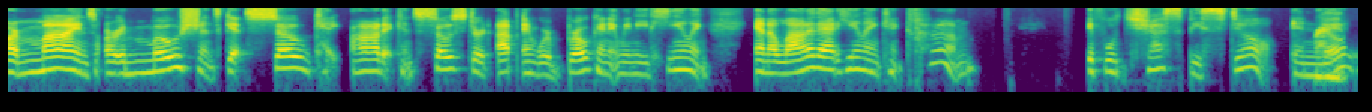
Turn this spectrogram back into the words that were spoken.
our minds, our emotions get so chaotic and so stirred up, and we're broken and we need healing. And a lot of that healing can come if we'll just be still and right. know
